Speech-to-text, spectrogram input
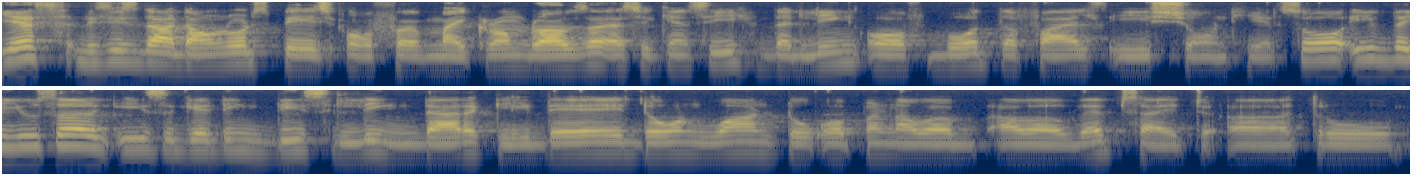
yes this is the downloads page of uh, my chrome browser. As you can see the link of both the files is shown here. So if the user is getting this link directly they don't want to open our our website uh, through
